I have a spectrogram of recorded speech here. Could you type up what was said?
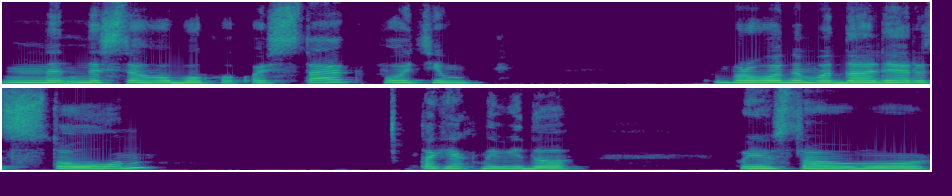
не, не з цього боку. Ось так. Потім проводимо далі редстоун. Так як на відео. Потім ставимо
